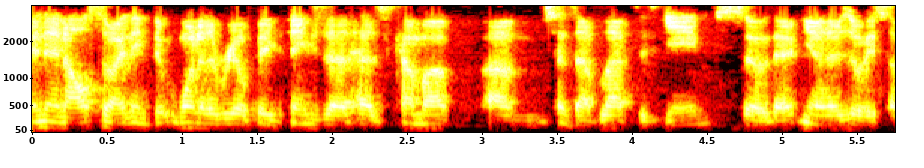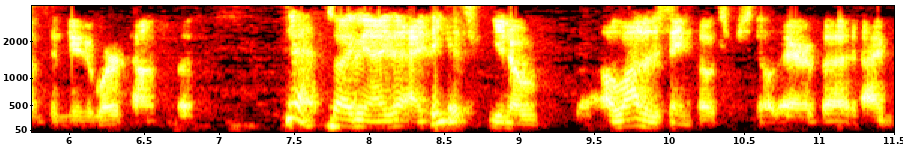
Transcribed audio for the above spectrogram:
and then also I think that one of the real big things that has come up um, since I've left is games. So that you know, there's always something new to work on. But yeah. So I mean, I, I think it's you know a lot of the same folks are still there, but I'm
